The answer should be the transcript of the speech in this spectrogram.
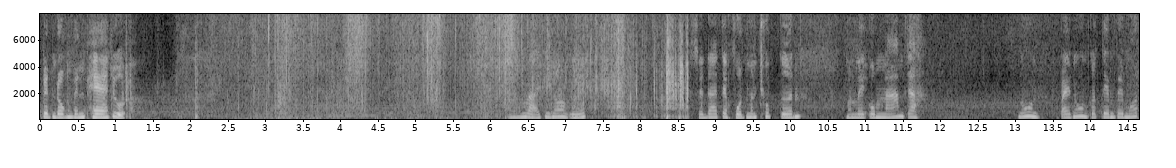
เป็นดงเป็นแพอยู่น้ำหลายพี่น้องเอ้ยเสียดายแต่ฝนมันชุบเกิน มันเลยอมน้ำจ้ะ นู่นไปนู่นก็เต็มไปหมด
